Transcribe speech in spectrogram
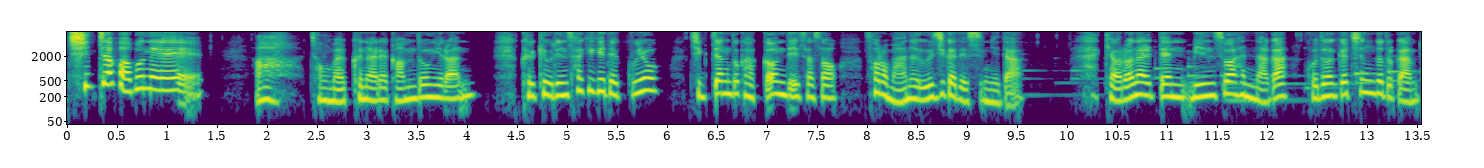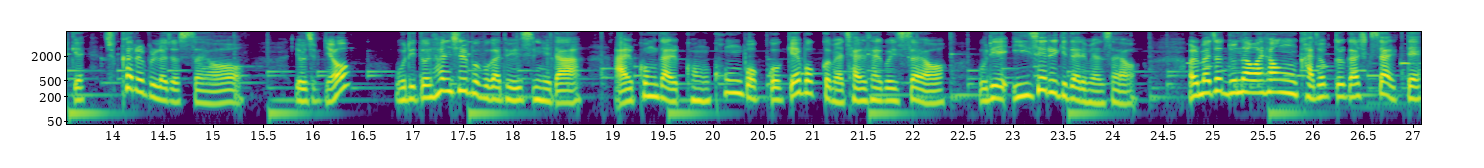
진짜 바보네. 아, 정말 그날의 감동이란. 그렇게 우린 사귀게 됐고요. 직장도 가까운 데 있어서 서로 많은 의지가 됐습니다. 결혼할 땐 민수와 한나가 고등학교 친구들과 함께 축하를 불러줬어요. 요즘요, 우리도 현실 부부가 돼 있습니다. 알콩달콩 콩 볶고 깨 볶으며 잘 살고 있어요. 우리의 이세를 기다리면서요. 얼마 전 누나와 형 가족들과 식사할 때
